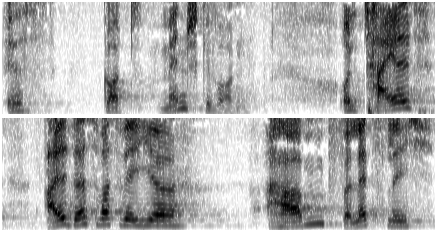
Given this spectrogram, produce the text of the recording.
ist Gott Mensch geworden. Und teilt all das, was wir hier haben, verletzlich,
